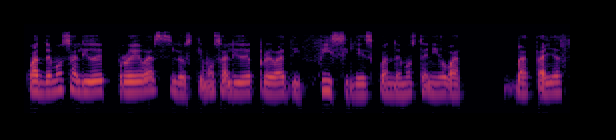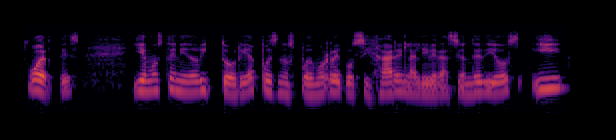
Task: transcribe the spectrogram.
cuando hemos salido de pruebas, los que hemos salido de pruebas difíciles, cuando hemos tenido batallas fuertes y hemos tenido victoria, pues nos podemos regocijar en la liberación de Dios y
